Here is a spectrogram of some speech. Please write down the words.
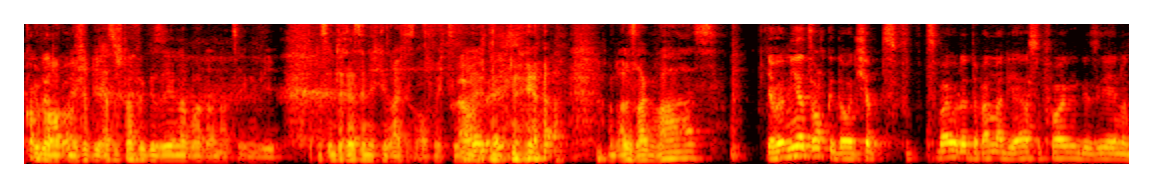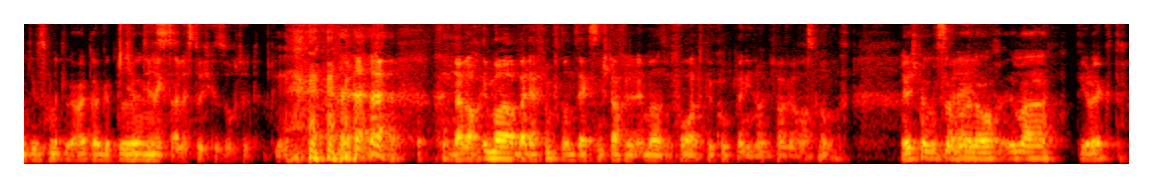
komplett Überhaupt nicht. Ich habe die erste Staffel gesehen, aber dann hat es irgendwie das Interesse nicht gereicht, das Aber aufrechtzuerhalten. echt? ja. Und alle sagen, was? Ja, bei mir hat's auch gedauert. Ich habe zwei oder dreimal die erste Folge gesehen und dieses Mittelalter-Gedöns. Ich habe direkt alles durchgesuchtet. Dann auch immer bei der fünften und sechsten Staffel immer sofort geguckt, wenn die neue Folge rauskommt. Ja, ich bin mittlerweile geil. auch immer direkt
